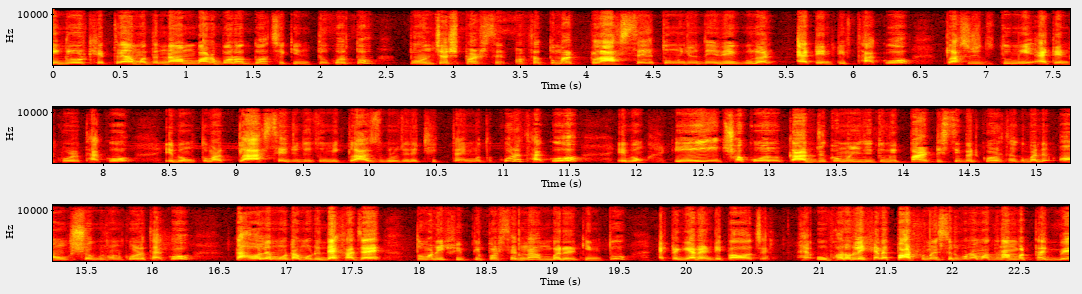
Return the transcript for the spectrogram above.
এগুলোর ক্ষেত্রে আমাদের নাম্বার বরাদ্দ আছে কিন্তু কত? পঞ্চাশ পার্সেন্ট অর্থাৎ তোমার ক্লাসে তুমি যদি রেগুলার অ্যাটেন্টিভ থাকো ক্লাসে যদি তুমি অ্যাটেন্ড করে থাকো এবং তোমার ক্লাসে যদি তুমি ক্লাসগুলো যদি ঠিক টাইম মতো করে থাকো এবং এই সকল কার্যক্রমে যদি তুমি পার্টিসিপেট করে থাকো মানে অংশগ্রহণ করে থাকো, তাহলে মোটামুটি দেখা যায় তোমার এই ফিফটি পার্সেন্ট নাম্বারের কিন্তু একটা গ্যারান্টি পাওয়া যায়। হ্যাঁ ওভারঅল এখানে পারফরমেন্সের উপর আমাদের নাম্বার থাকবে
